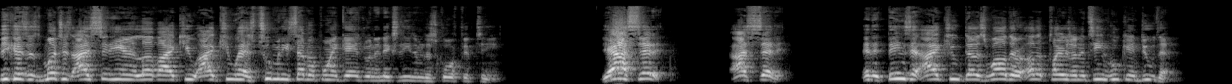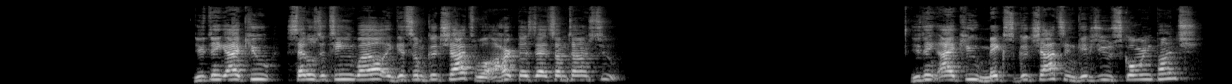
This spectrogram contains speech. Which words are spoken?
Because as much as I sit here and love IQ, IQ has too many seven point games when the Knicks need him to score 15. Yeah, I said it. I said it. And the things that IQ does well, there are other players on the team who can do. Do you think IQ settles the team well and gets some good shots? Well, Hart does that sometimes too. You think IQ makes good shots and gives you scoring punch?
